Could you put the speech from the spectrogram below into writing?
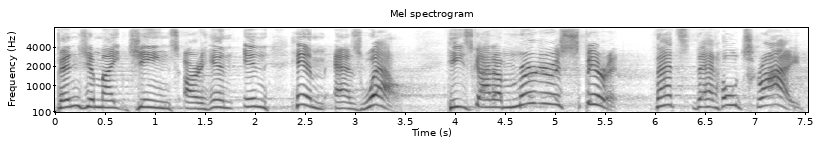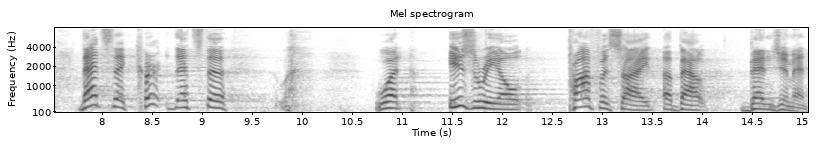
Benjamite genes are in, in him as well. He's got a murderous spirit. That's that whole tribe. That's the, that's the what Israel prophesied about Benjamin.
